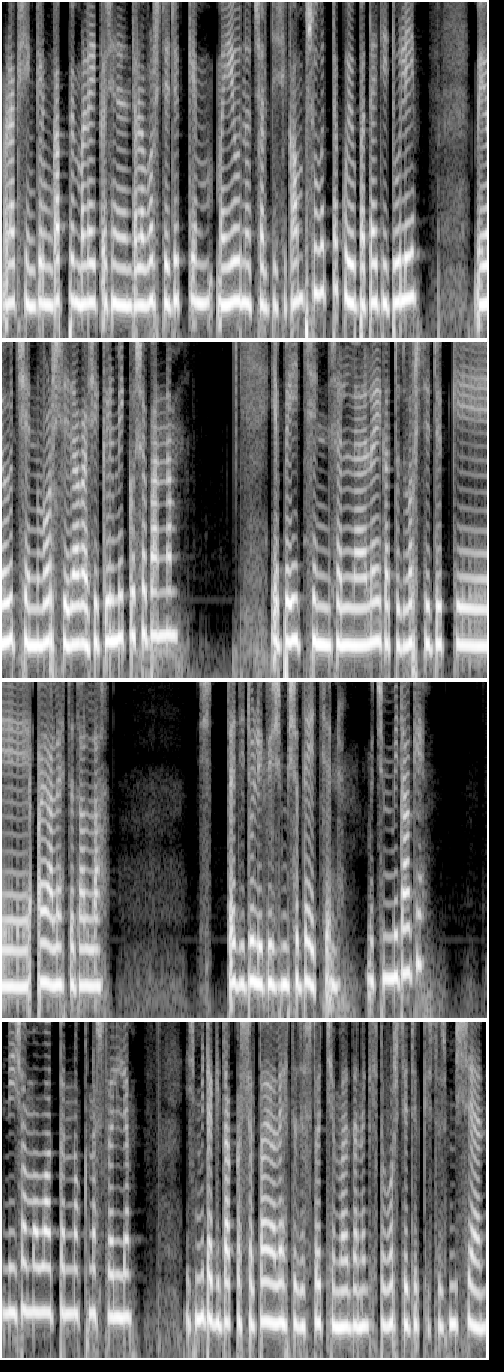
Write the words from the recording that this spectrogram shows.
ma läksin külmkappi, ma lõikasin endale vorstituki, ma ei jõudnud sealt isegi ampsu võtta, kui juba tädi tuli. ma jõudsin vorsti tagasi külmikusse panna ja peitsin selle lõigatud vorstituki ajalehtede alla tädi tuli, küsis, mis sa teed siin. ma ütlesin midagi. niisama vaatan aknast välja. siis midagi ta hakkas sealt ajalehtedest otsima ja ta nägi seda vorstitukist, ütles, mis see on.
